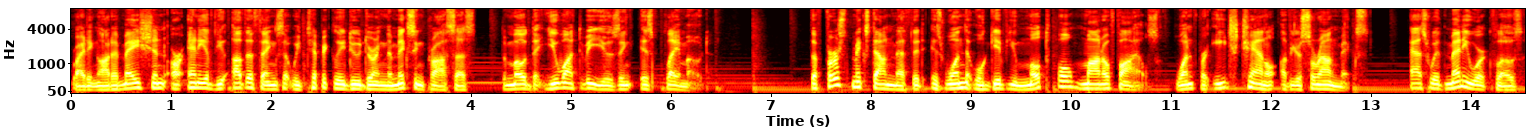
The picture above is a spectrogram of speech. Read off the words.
writing automation, or any of the other things that we typically do during the mixing process, the mode that you want to be using is play mode. The first mixdown method is one that will give you multiple mono files, one for each channel of your surround mix. As with many workflows,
